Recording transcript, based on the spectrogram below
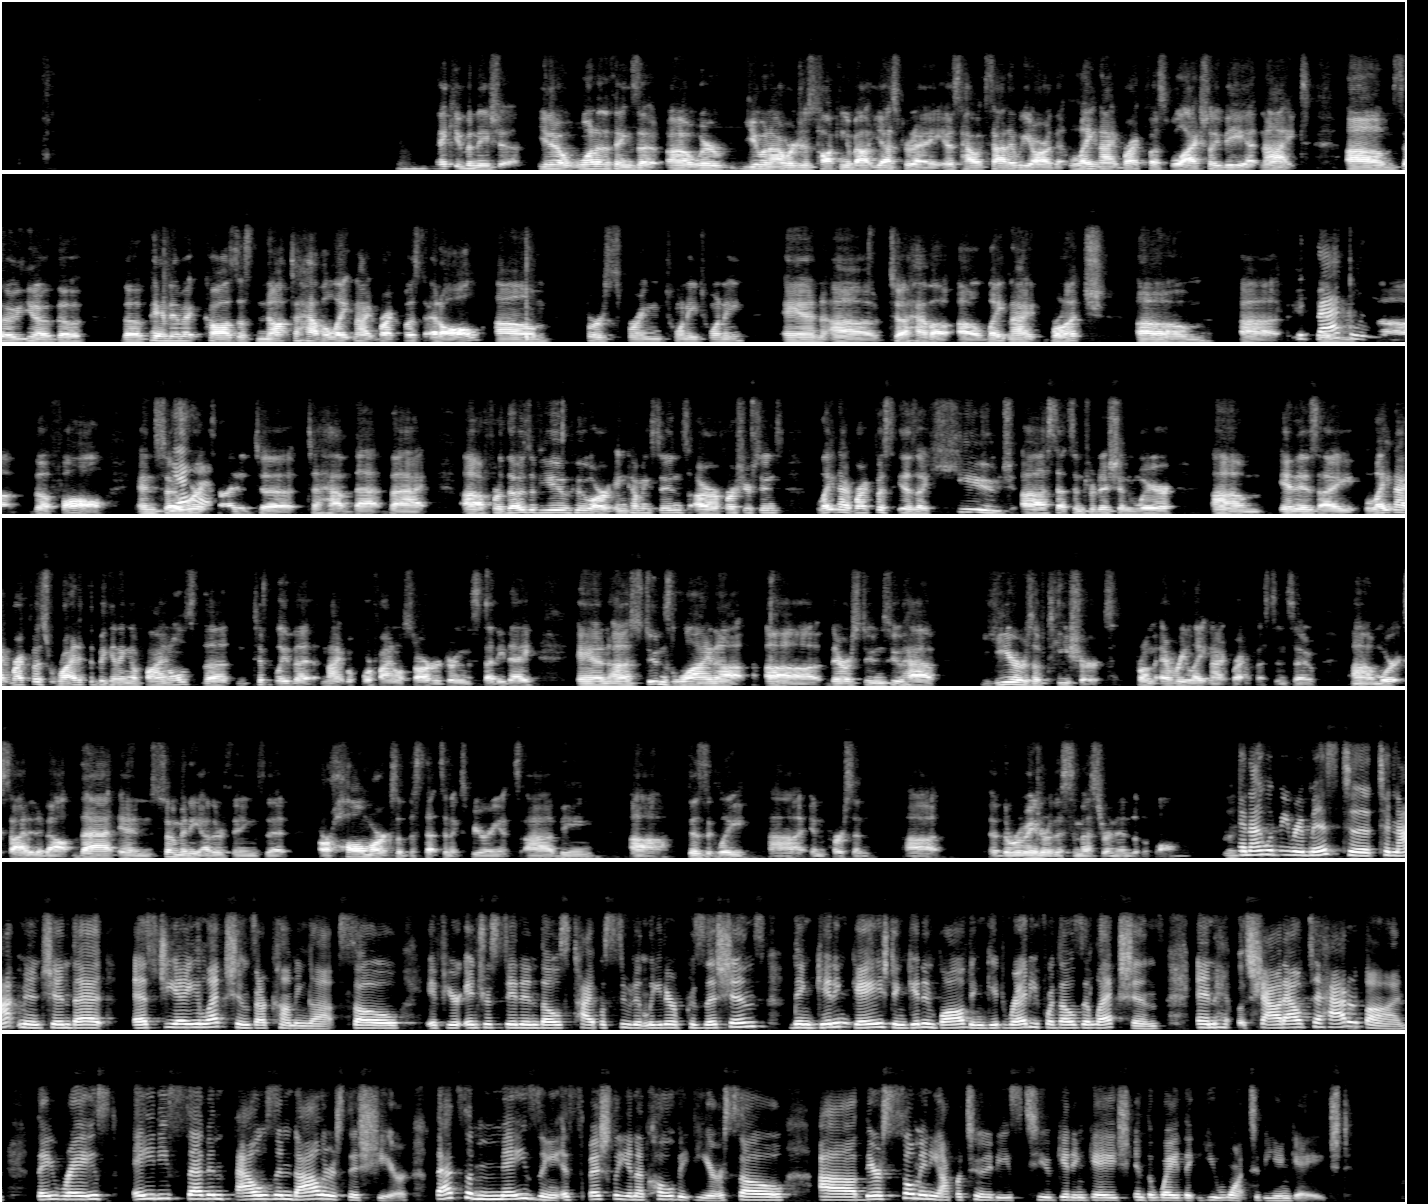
Thank you, Bonisha. You know, one of the things that uh, we're you and I were just talking about yesterday is how excited we are that late night breakfast will actually be at night. Um, so you know, the the pandemic caused us not to have a late night breakfast at all um, for spring 2020, and uh, to have a, a, late night brunch um, uh, exactly in, uh, the fall. And so yes. we're excited to to have that back. Uh, for those of you who are incoming students, our first year students, late night breakfast is a huge uh, Stetson tradition where um, it is a late night breakfast right at the beginning of finals, the typically the night before finals start or during the study day. And uh, students line up. Uh, there are students who have years of t-shirts from every late night breakfast. And so um, we're excited about that and so many other things that are hallmarks of the Stetson experience uh, being physically uh, in person uh, the remainder of this semester and into the fall. Right. And I would be remiss to, to not mention that SGA elections are coming up. So if you're interested in those type of student leader positions, then get engaged and get involved and get ready for those elections. And shout out to Hatterthon. They raised $87,000 this year. That's amazing, especially in a COVID year. So uh, there's so many opportunities to get engaged in the way that you want to be engaged.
